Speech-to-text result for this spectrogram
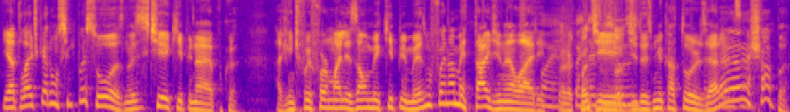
E a Atlética eram cinco pessoas, não existia equipe na época. A gente foi formalizar uma equipe mesmo, foi na metade, né, Lari? Foi, foi de, de 2014. Era chapa.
